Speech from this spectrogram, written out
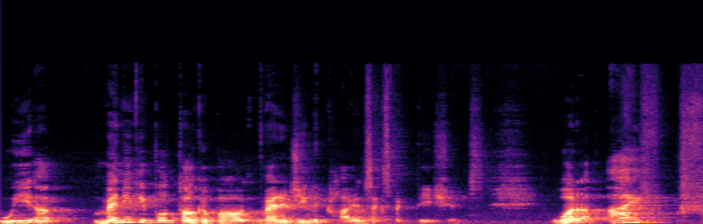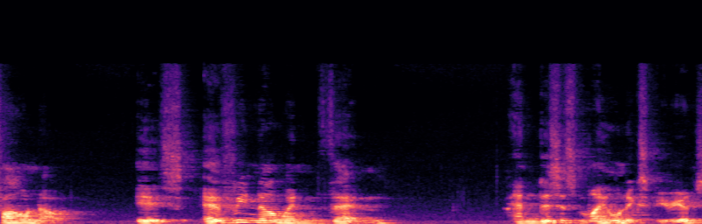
We are, many people talk about managing the client's expectations. What I've found out is every now and then, and this is my own experience,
